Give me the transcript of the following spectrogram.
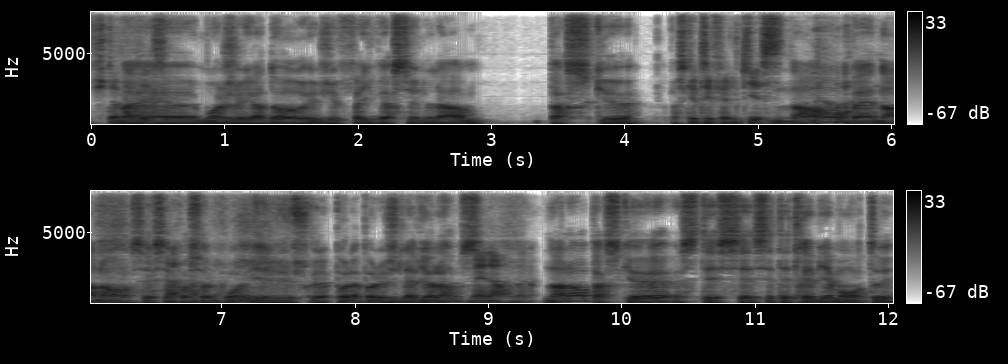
justement de ça? Euh, moi, j'ai adoré, j'ai failli verser une larme parce que... Parce que t'es fait le kiss. Non, ben non, non, c'est c'est pas ça le point. Je ferais pas l'apologie de la violence. Mais non, non. Non, non, parce que c'était c'était très bien monté.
